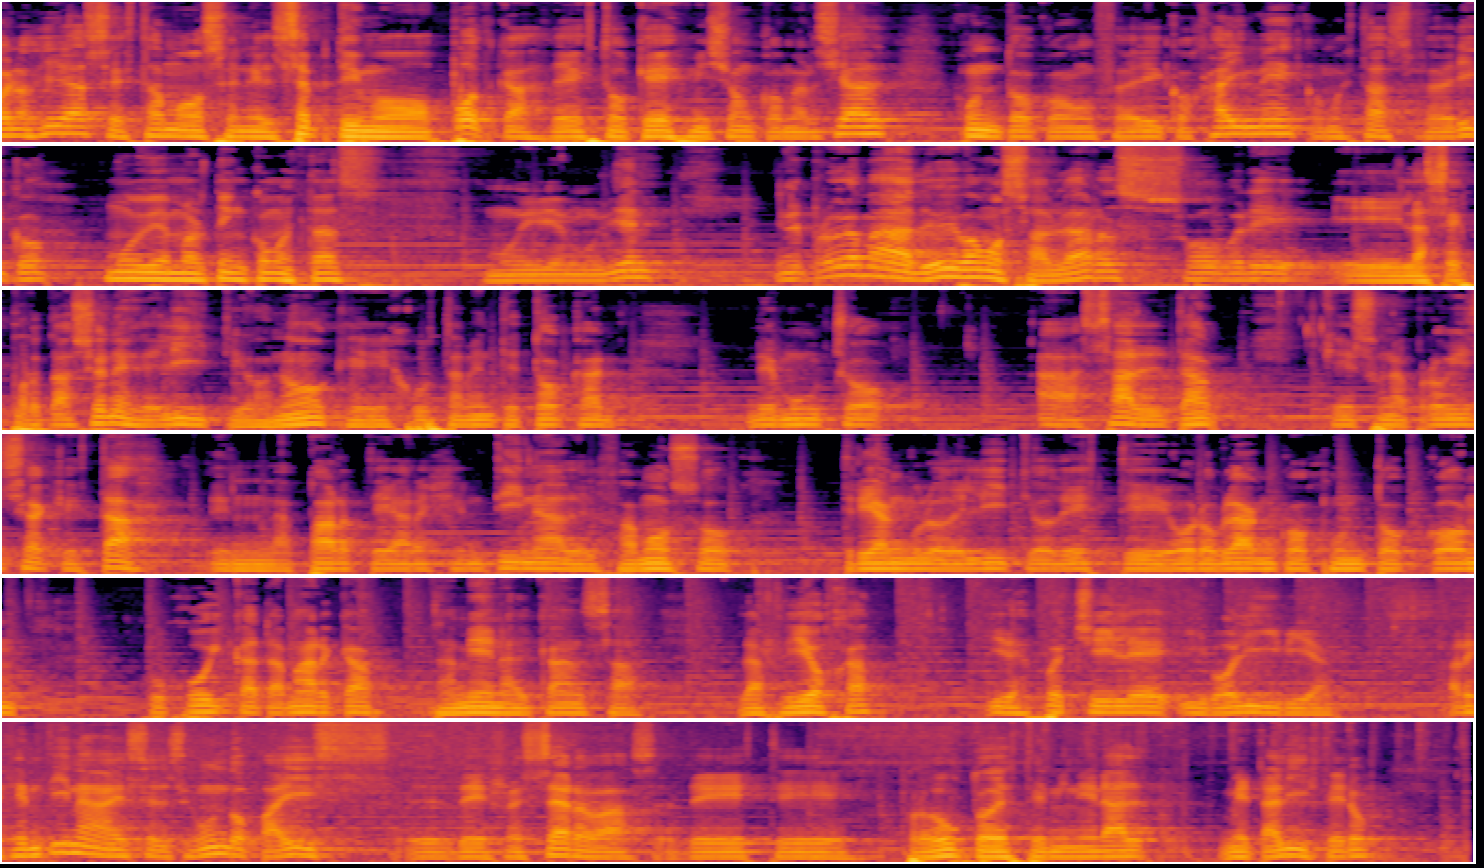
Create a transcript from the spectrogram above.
Buenos días, estamos en el séptimo podcast de esto que es Misión Comercial, junto con Federico Jaime. ¿Cómo estás, Federico? Muy bien, Martín, ¿cómo estás? Muy bien, muy bien. En el programa de hoy vamos a hablar sobre eh, las exportaciones de litio, ¿no? que justamente tocan de mucho a Salta, que es una provincia que está en la parte argentina del famoso triángulo de litio de este oro blanco junto con Jujuy, Catamarca, también alcanza La Rioja y después Chile y Bolivia. Argentina es el segundo país eh, de reservas de este producto, de este mineral metalífero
